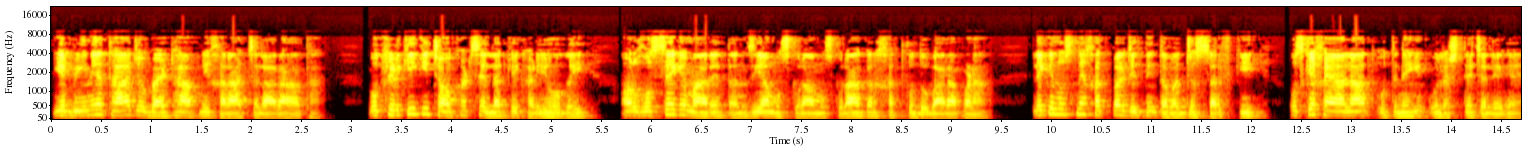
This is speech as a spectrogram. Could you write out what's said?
یہ بینے تھا جو بیٹھا اپنی خراج چلا رہا تھا۔ وہ کھڑکی کی چوکھٹ سے لگ کے کھڑی ہو گئی اور غصے کے مارے تنزیہ مسکرا مسکرا کر خط کو دوبارہ پڑھا۔ لیکن اس نے خط پر جتنی توجہ صرف کی، اس کے خیالات اتنے ہی الجھتے چلے گئے۔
